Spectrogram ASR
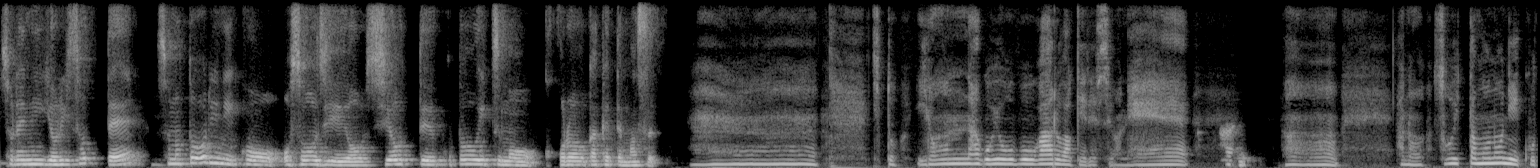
それに寄り添って、その通りにこうお掃除をしようっていうことをいつも心がけてます。うんきっといろんなご要望があるわけですよね。はい。うんあの、そういったものに応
